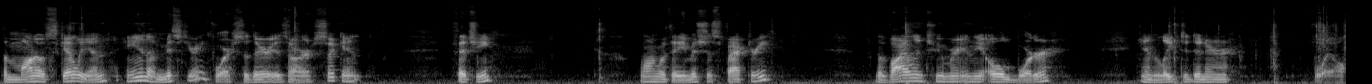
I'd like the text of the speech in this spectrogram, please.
The Monoskelion and a Misty Rainforest. So there is our second fetchy. Along with a Mishra's Factory. The Violent Tumor in the Old Border. And Late to Dinner Foil.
